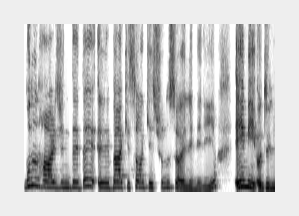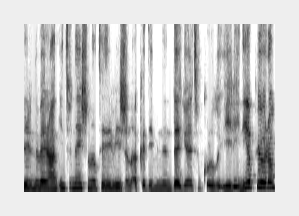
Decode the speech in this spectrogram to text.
Bunun haricinde de e, belki son kez şunu söylemeliyim. Emmy ödüllerini veren International Television Akademi'nin de yönetim kurulu üyeliğini yapıyorum.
